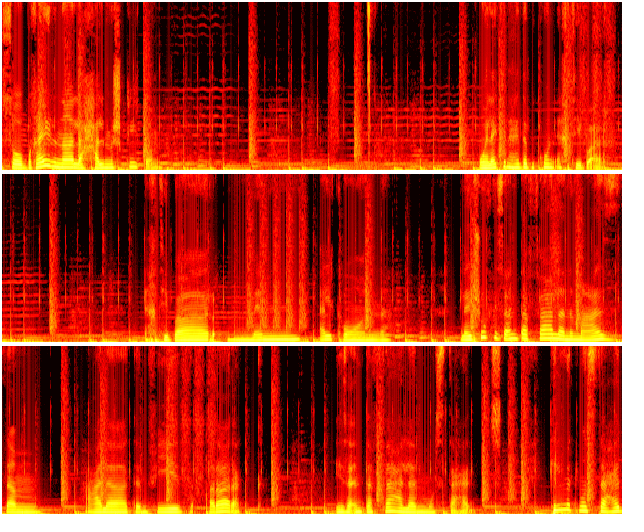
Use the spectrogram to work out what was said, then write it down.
صوب غيرنا لحل مشكلتهم. ولكن هذا بيكون اختبار. اختبار من الكون. ليشوف إذا أنت فعلا معزم على تنفيذ قرارك. إذا أنت فعلا مستعد. كلمة مستعد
